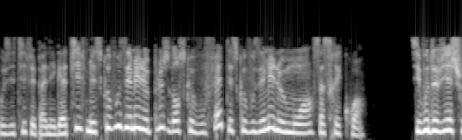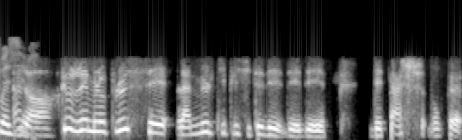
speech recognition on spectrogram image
positive et pas négative, mais ce que vous aimez le plus dans ce que vous faites et ce que vous aimez le moins, ça serait quoi? Si vous deviez choisir. Alors, ce que j'aime le plus, c'est la multiplicité des, des, des, des tâches. Donc, euh,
